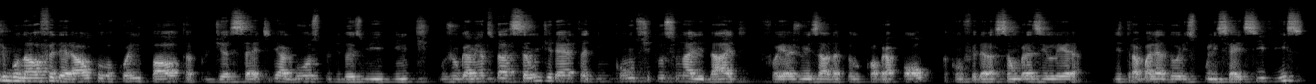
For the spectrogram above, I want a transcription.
Tribunal Federal colocou em pauta para o dia 7 de agosto de 2020 o julgamento da ação direta de inconstitucionalidade que foi ajuizada pelo Cobrapol, a Confederação Brasileira de Trabalhadores Policiais Civis,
